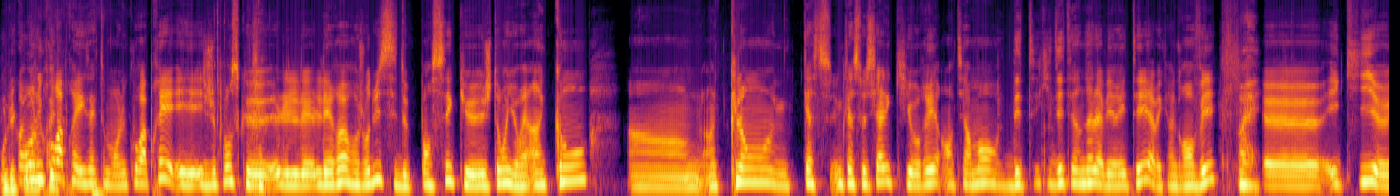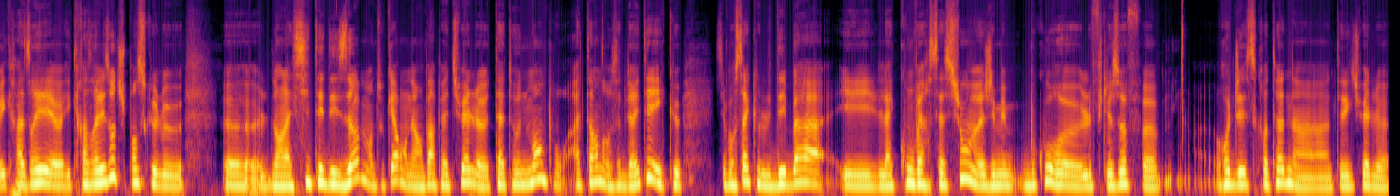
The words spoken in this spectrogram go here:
On lui court, on lui court après. exactement. On lui court après. Et je pense que l'erreur aujourd'hui, c'est de penser que justement, il y aurait un camp, un, clan, une classe, une classe, sociale qui aurait entièrement qui détiendrait la vérité avec un grand V euh, et qui euh, écraserait, euh, écraserait les autres. Je pense que le, dans la cité des hommes, en tout cas, on est en perpétuel tâtonnement pour atteindre cette vérité et que c'est pour ça que le débat et la conversation, j'aimais beaucoup le philosophe Roger Scruton, un intellectuel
